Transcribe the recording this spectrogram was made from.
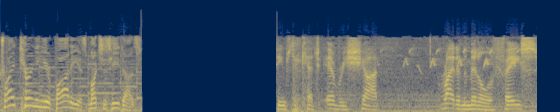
try turning your body as much as he does seems to catch every shot right in the middle of the face.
